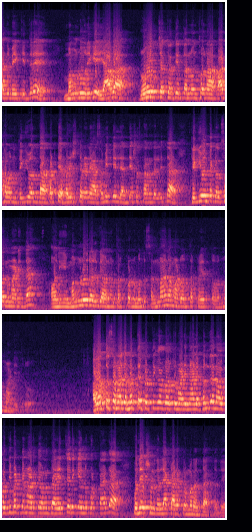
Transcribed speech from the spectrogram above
ಆಗಬೇಕಿದ್ರೆ ಮಂಗಳೂರಿಗೆ ಯಾವ ರೋಹಿತ್ ಚಕ್ರತೀರ್ಥ ಅನ್ನುವಂಥವನ ಆ ಪಾಠವನ್ನು ತೆಗೆಯುವಂಥ ಪಠ್ಯ ಪರಿಷ್ಕರಣೆ ಆ ಸಮಿತಿಯಲ್ಲಿ ಅಧ್ಯಕ್ಷ ಸ್ಥಾನದಲ್ಲಿದ್ದ, ತೆಗೆಯುವಂಥ ಕೆಲಸವನ್ನು ಮಾಡಿದ್ದ, ಅವನಿಗೆ ಮಂಗಳೂರಿಗೆ ಅವನನ್ನು ಕರ್ಕೊಂಡು ಬಂದು ಸನ್ಮಾನ ಮಾಡುವಂತ ಪ್ರಯತ್ನವನ್ನು ಮಾಡಿದ್ರು. ಅವತ್ತು ಸಮಾಜ ಮತ್ತೆ ಪತ್ರಿಕಾಗೋಷ್ಠಿ ಮಾಡಿ, ನಾಳೆ ಬಂದರೆ ನಾವು ಪ್ರತಿಭಟನೆ ಮಾಡ್ತೇವೆ ಅನ್ನುವಂತಹ ಎಚ್ಚರಿಕೆಯನ್ನು ಕೊಟ್ಟಾಗ ಕೊನೆ ಕ್ಷಣದಲ್ಲಿ ಆ ಕಾರ್ಯಕ್ರಮ ರದ್ದಾಗ್ತದೆ.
